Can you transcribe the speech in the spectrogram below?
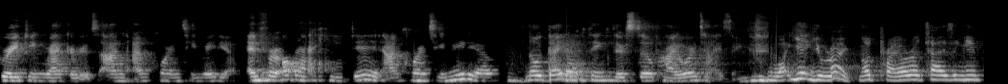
breaking records on, on quarantine radio? And for all that he did on quarantine radio, no, I don't think they're still prioritizing. well, yeah, you're right. Not prioritizing him,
